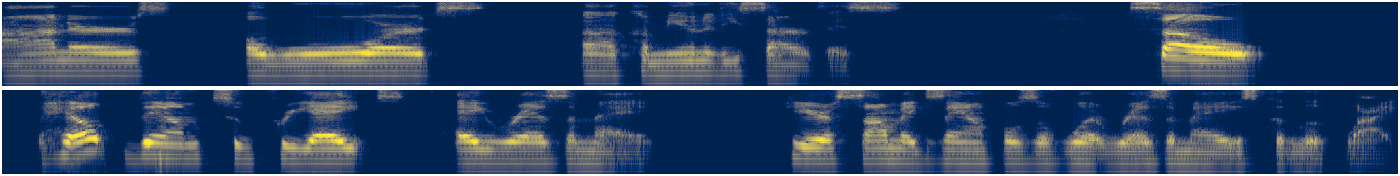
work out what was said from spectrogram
honors, awards, uh, community service. So help them to create a resume. Here are some examples of what resumes could look like.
